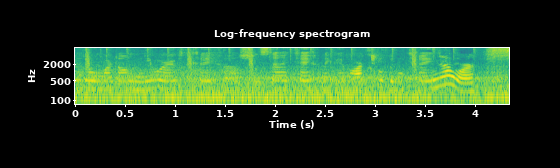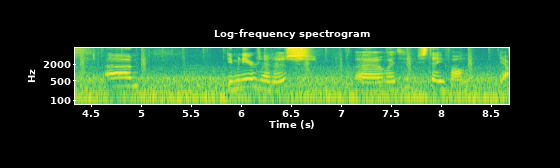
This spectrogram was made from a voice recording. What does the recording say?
middel, maar dan nieuwer heeft gekregen als ze het sterk kreeg. En ik helemaal ga ik kloppen in de kreeg. Ja hoor. Ehm, die meneer zei dus, eh, hoe heet hij? Stefan. Ja,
